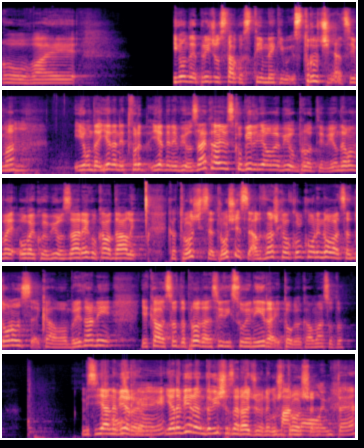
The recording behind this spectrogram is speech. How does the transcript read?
Ovaj, I onda je pričao s tako s tim nekim stručnjacima Mhm. i onda jedan je, tvrd, jedan je bio za kraljevsku obitelj, a ovaj je bio protiv. I onda je ovaj, ovaj koji je bio za rekao kao da li, kao troši se, troši se, ali znaš kao koliko oni novaca donose kao u Britaniji, je kao sve da prodaje svih tih suvenira i toga, kao masu to. Mislim, ja ne vjerujem. Ja ne vjerujem da više zarađuju nego što Ma troše. molim te.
